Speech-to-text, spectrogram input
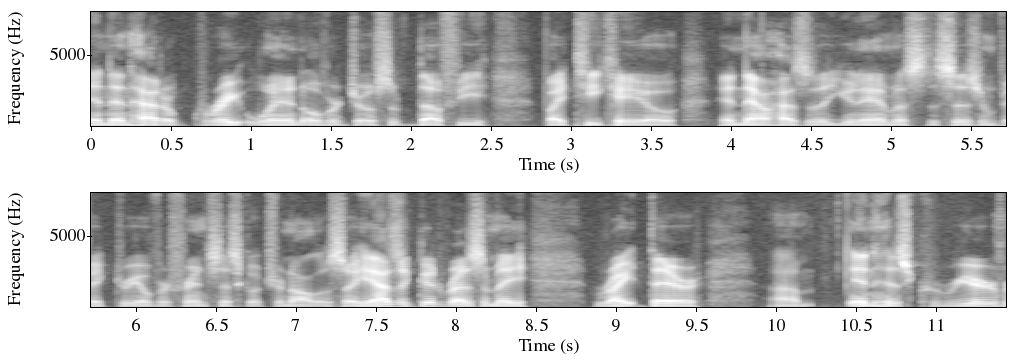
and then had a great win over Joseph Duffy by TKO, and now has a unanimous decision victory over Francisco Trinaldo. So he has a good resume right there um, in his career.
